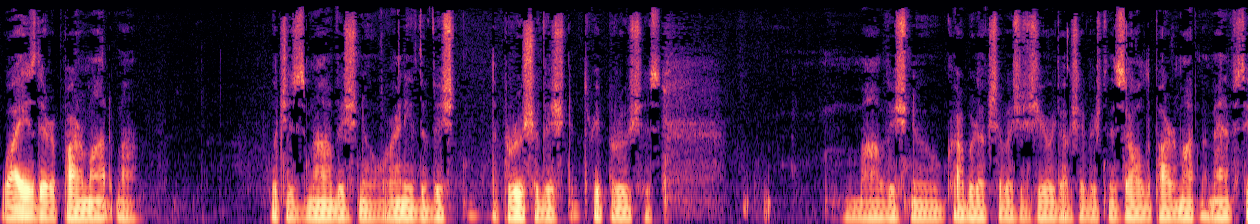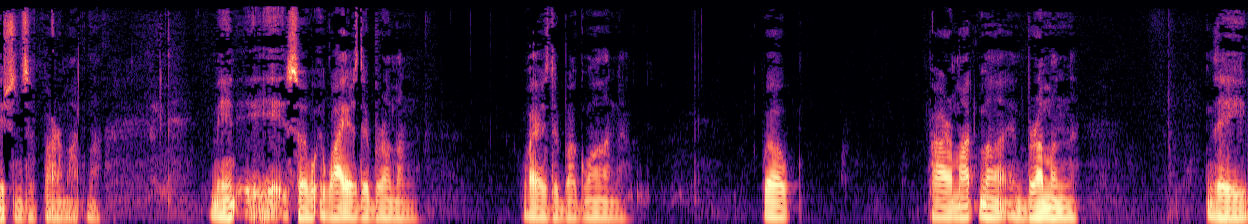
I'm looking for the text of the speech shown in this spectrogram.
why is there a Paramatma? which is Mahavishnu, or any of the Vishnu, the Purusha Vishnu, three Purushas. Mahavishnu, Garbhodaksha Vishnu, Kshirodaksha Vishnu, this are all the Paramatma, manifestations of Paramatma. I mean, so why is there Brahman? Why is there Bhagwan? Well, Paramatma and Brahman, they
